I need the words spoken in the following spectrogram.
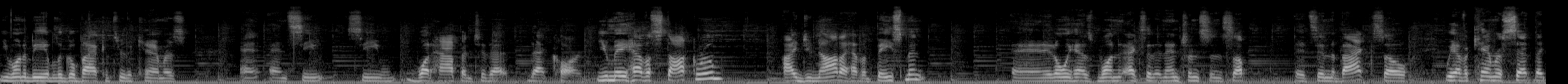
you want to be able to go back and through the cameras and, and see see what happened to that that card. You may have a stock room. I do not. I have a basement, and it only has one exit and entrance, and it's up. It's in the back, so we have a camera set that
